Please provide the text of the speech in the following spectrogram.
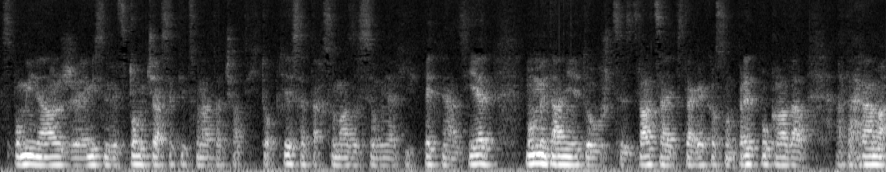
spomínal, že myslím, že v tom čase, keď som natáčal tých top 10, tak som mal zase u nejakých 15 hier. Momentálne je to už cez 20, tak ako som predpokladal a tá hra ma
